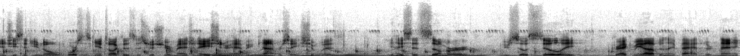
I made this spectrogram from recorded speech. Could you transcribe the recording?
And she said, you know horses can't talk. This is just your imagination you're having a conversation with. And I said, Summer, you're so silly. Crack me up. And they patted her neck.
